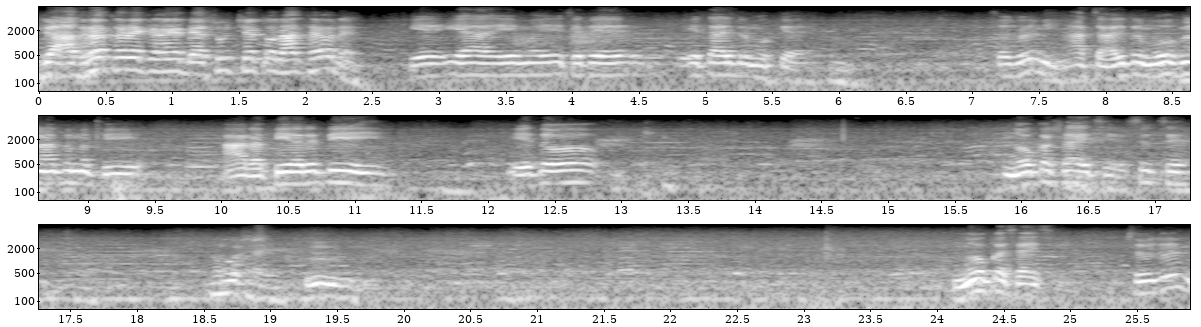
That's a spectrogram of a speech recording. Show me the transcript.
જે આગ્રહ કરે કે અહીં બેસું જ છે તો રાગ થયો ને? એ એ એ છે તે એ ચારિત્ર મોહ કહેવાય. સમજો ને? આ ચારિત્ર મોહ ગણાતો નથી. આ રતી અરતી એ તો નૌકશાય છે. શું છે? હમ. કસાય છે. શું જોયું ને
